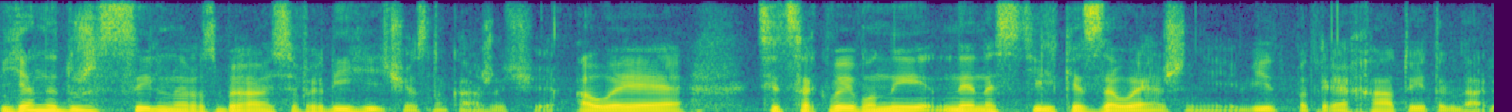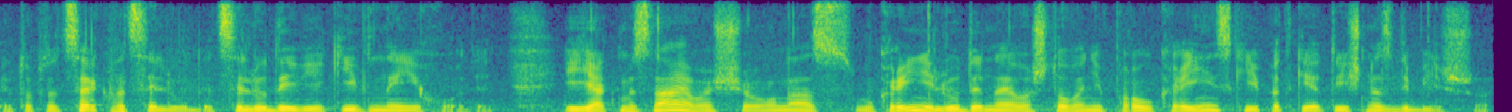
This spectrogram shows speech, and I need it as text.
я не дуже сильно розбираюся в релігії, чесно кажучи. Але ці церкви вони не настільки залежні від патріархату і так далі. Тобто церква це люди, це люди, в які в неї ходять. І як ми знаємо, що у нас в Україні люди налаштовані проукраїнські і патріотично здебільшого.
